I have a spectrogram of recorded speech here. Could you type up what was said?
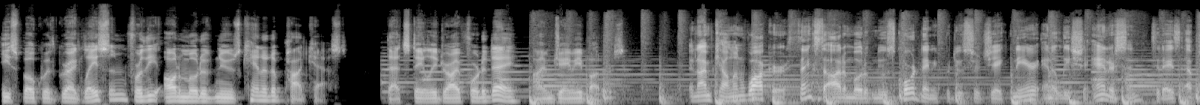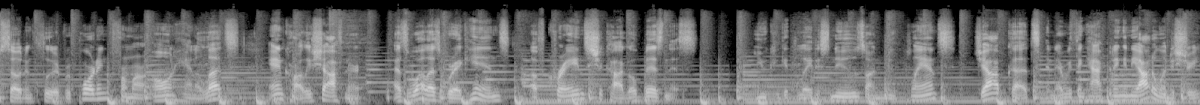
He spoke with Greg Layson for the Automotive News Canada podcast. That's Daily Drive for today. I'm Jamie Butters. And I'm Kellen Walker. Thanks to Automotive News coordinating producer Jake Neher and Alicia Anderson. Today's episode included reporting from our own Hannah Lutz and Carly Schaffner, as well as Greg Hinz of Crain's Chicago Business. You can get the latest news on new plants, job cuts, and everything happening in the auto industry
